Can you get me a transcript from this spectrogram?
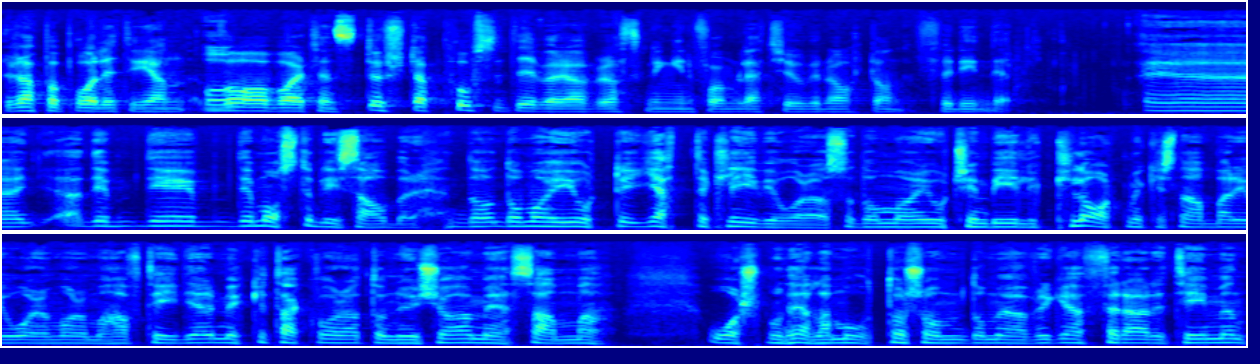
Rappa på lite grann. Ja. Vad har varit den största positiva överraskningen i Formel 1 2018 för din del? Eh, det, det, det måste bli Sauber. De, de har ju gjort jättekliv i år. Alltså. De har gjort sin bil klart mycket snabbare i år än vad de har haft tidigare. Mycket tack vare att de nu kör med samma årsmodella motor som de övriga Ferrari-teamen.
